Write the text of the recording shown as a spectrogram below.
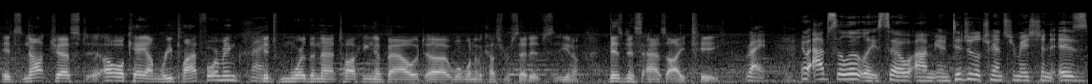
it's not just, oh, okay, I'm replatforming. Right. It's more than that, talking about uh, what one of the customers said, it's you know, business as IT. Right, no, absolutely. So um, you know, digital transformation is,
